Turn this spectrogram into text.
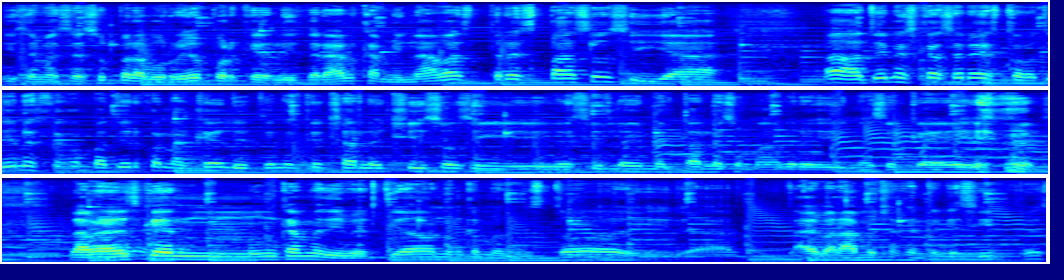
y se me hacía súper aburrido porque literal caminabas tres pasos y ya, ah, tienes que hacer esto, tienes que combatir con aquel y tienes que echarle hechizos y decirle, inventarle su madre y no sé qué. La verdad es que nunca me divirtió, nunca me gustó y ah, habrá mucha gente que sí, pues,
